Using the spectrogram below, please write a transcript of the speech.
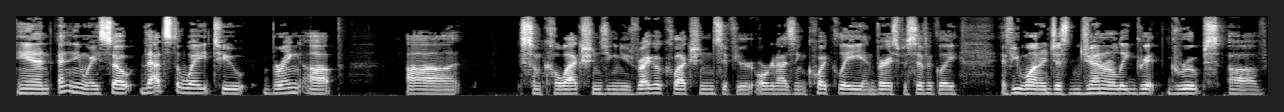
And anyway, so that's the way to bring up uh, some collections. You can use regular collections if you're organizing quickly and very specifically. If you want to just generally get groups of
